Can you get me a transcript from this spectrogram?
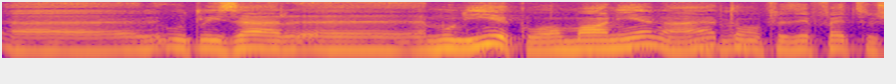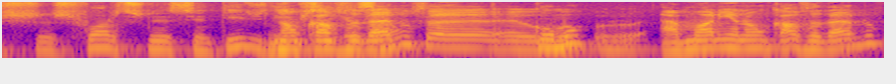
a utilizar a amoníaco ou amónia, não é? Uhum. Estão a fazer feitos esforços nesse sentido. Não causa danos? A, Como? A amónia não causa dano?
